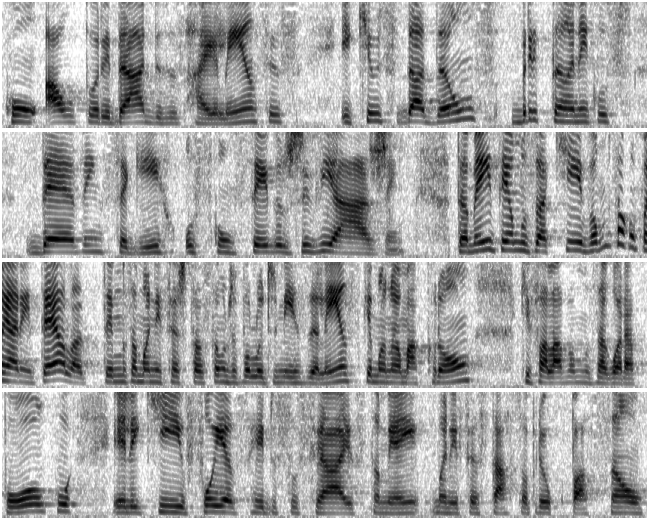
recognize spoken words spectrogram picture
com autoridades israelenses e que os cidadãos britânicos devem seguir os conselhos de viagem. Também temos aqui, vamos acompanhar em tela, temos a manifestação de Volodymyr Zelensky, Emmanuel Macron, que falávamos agora há pouco, ele que foi às redes sociais também manifestar sua preocupação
